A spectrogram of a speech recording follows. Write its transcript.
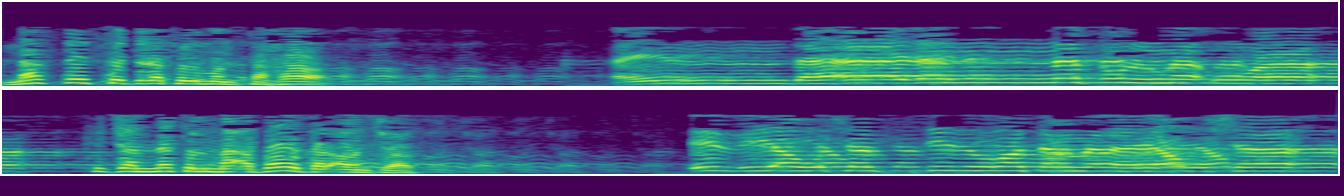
نزد صدرت المنتها عندها جنة المأوى. که جنت المعوا در آنجاست إذ يغشى السدرة ما يغشى.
